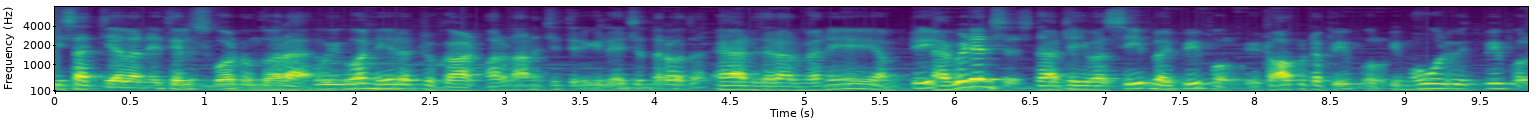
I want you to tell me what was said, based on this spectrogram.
ఈ సత్యాలన్నీ తెలుసుకోవడం ద్వారా we go near to God మరణానికి తిరిగి లేచిన తర్వాత and there are many evidences that he was seen by people he talk to people he moved with people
